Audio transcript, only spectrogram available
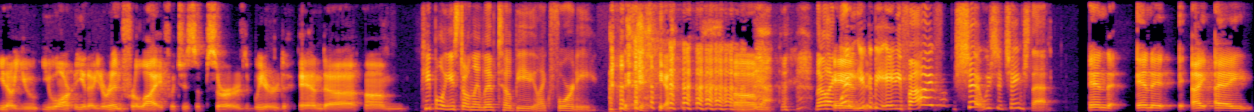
you know you you aren't you know you're in for life, which is absurd, weird, and uh, um, People used to only live till be like 40. yeah. Um, They're like, wait, And- you could be 85? Shit, we should change that. And and it I, I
